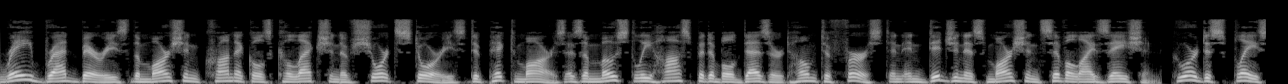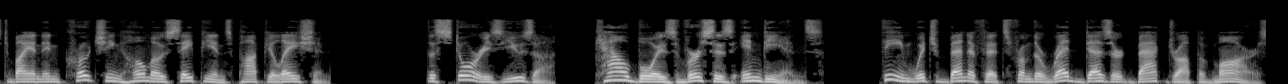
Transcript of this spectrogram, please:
Ray Bradbury's The Martian Chronicles collection of short stories depict Mars as a mostly hospitable desert home to first an indigenous Martian civilization, who are displaced by an encroaching Homo sapiens population. The stories use a «cowboys versus Indians» theme which benefits from the red desert backdrop of Mars.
